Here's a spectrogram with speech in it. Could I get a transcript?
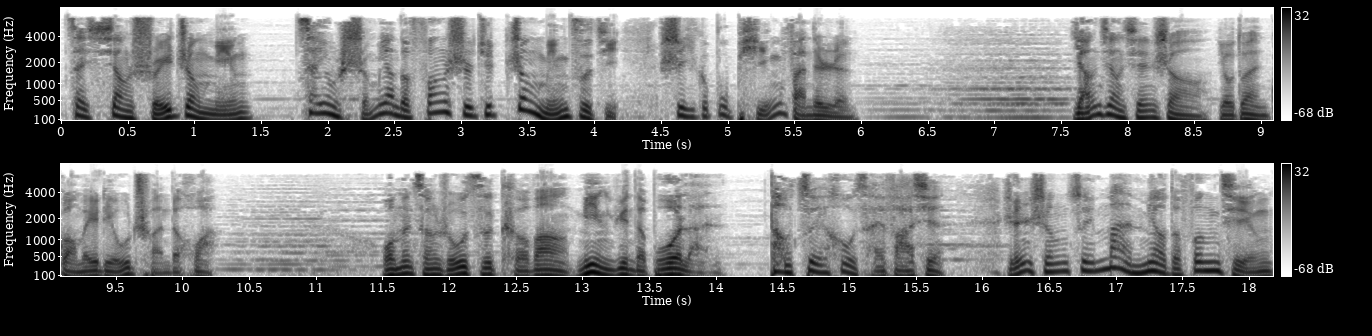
在向谁证明？在用什么样的方式去证明自己是一个不平凡的人？杨绛先生有段广为流传的话：“我们曾如此渴望命运的波澜，到最后才发现，人生最曼妙的风景，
